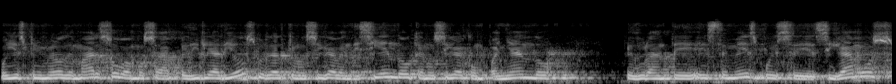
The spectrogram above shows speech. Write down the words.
Hoy es primero de marzo, vamos a pedirle a Dios, ¿verdad? Que nos siga bendiciendo, que nos siga acompañando, que durante este mes pues eh, sigamos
